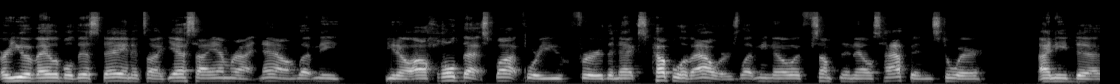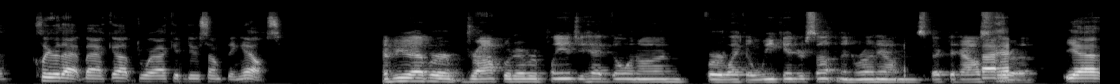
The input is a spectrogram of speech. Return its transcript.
Are you available this day? And it's like yes i am right now. Let me you know i'll hold that spot for you for the next couple of hours. Let me know if something else happens to where i need to clear that back up to where i could do something else have you ever dropped whatever plans you had going on for like a weekend or something and run out and inspect a house for a yeah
